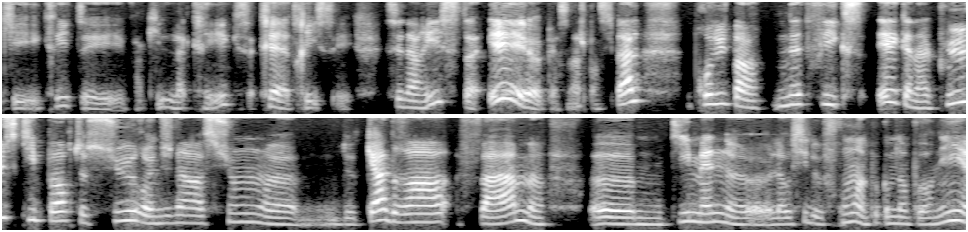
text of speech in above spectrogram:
qui est écrite et qui l'a créée, qui est sa créatrice et scénariste et personnage principal, produite par Netflix et Canal+, qui porte sur une génération de cadres femmes qui mènent là aussi de front, un peu comme dans Porny,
